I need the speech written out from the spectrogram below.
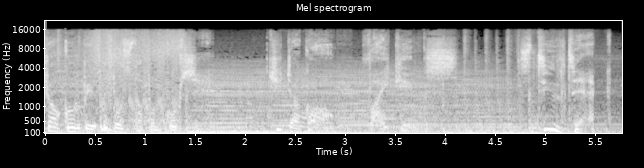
সগর্বে উপস্থাপন করছে। চিটাগং ভাইকিংস। স্টিলচেক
